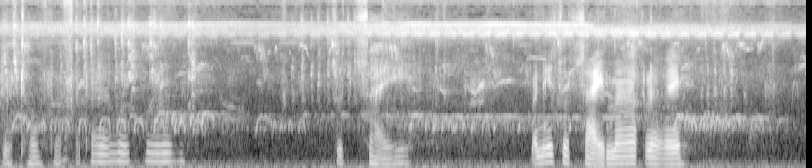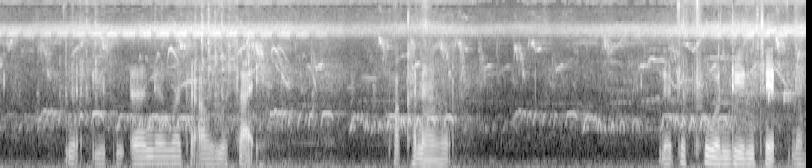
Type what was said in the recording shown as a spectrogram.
เดี๋ยวท้องฟ้าสดใส วันนี้สดใสมากเลย เนี่ยอยู่ตรงนั้นนี่ยว่าจะเอามาใส่ ผักคะน้าเดี๋ยวจะพรวนดินเสร็จนะ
